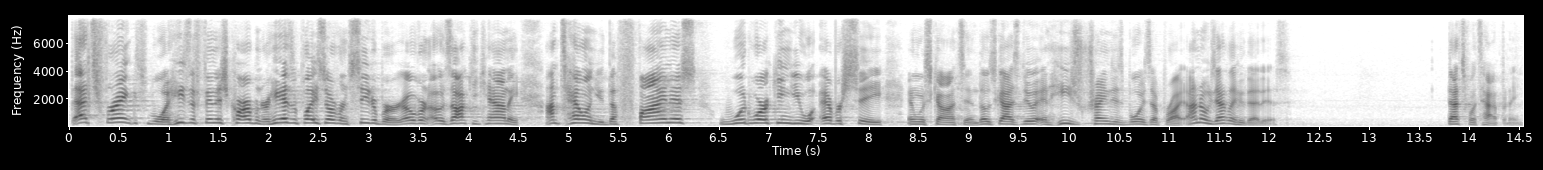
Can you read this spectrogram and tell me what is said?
that's Frank's boy. He's a finished carpenter. He has a place over in Cedarburg, over in Ozaukee County. I'm telling you, the finest woodworking you will ever see in Wisconsin. Those guys do it, and he's trained his boys up right. I know exactly who that is. That's what's happening.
